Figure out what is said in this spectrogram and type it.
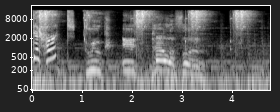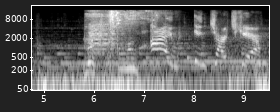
Get hurt? is powerful. I'm in charge here.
